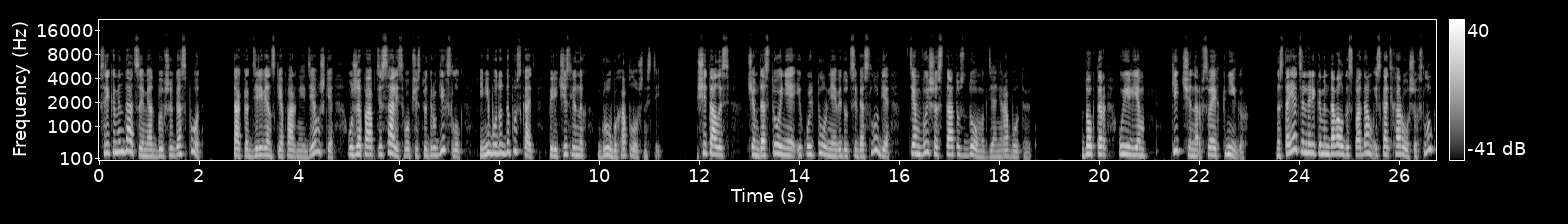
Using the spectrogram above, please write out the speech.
с рекомендациями от бывших господ, так как деревенские парни и девушки уже пообтесались в обществе других слуг и не будут допускать перечисленных грубых оплошностей. Считалось, чем достойнее и культурнее ведут себя слуги, тем выше статус дома, где они работают. Доктор Уильям Китченер в своих книгах настоятельно рекомендовал господам искать хороших слуг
